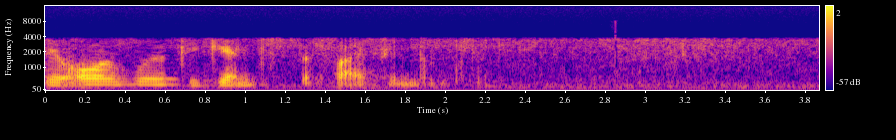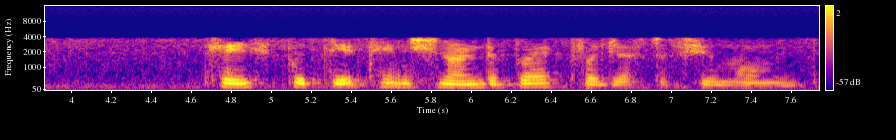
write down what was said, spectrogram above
They all work against the five hindrances. Please put the attention on the breath for just a few moments.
